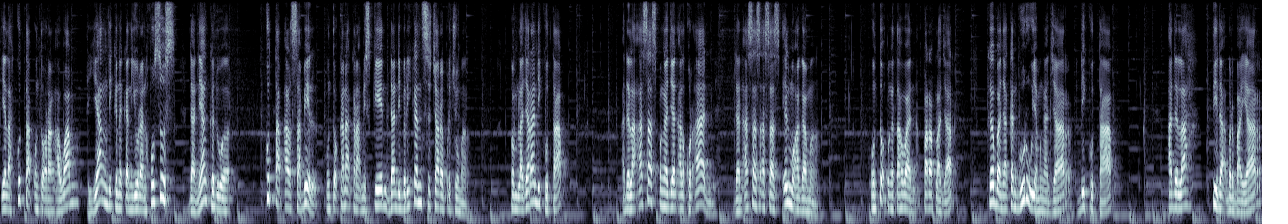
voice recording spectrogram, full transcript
ialah kutab untuk orang awam yang dikenakan yuran khusus dan yang kedua kutab al-sabil untuk kanak-kanak miskin dan diberikan secara percuma. Pembelajaran di kutab adalah asas pengajian Al-Quran dan asas-asas ilmu agama. Untuk pengetahuan para pelajar, kebanyakan guru yang mengajar di kutab adalah tidak berbayar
